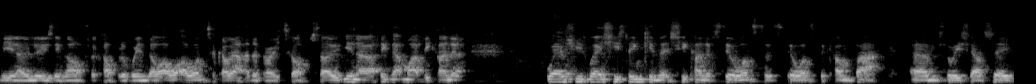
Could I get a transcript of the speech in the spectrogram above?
you know, losing after a couple of wins. I, I want to go out at the very top. So, you know, I think that might be kind of where she's where she's thinking that she kind of still wants to still wants to come back. Um, so we shall see.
